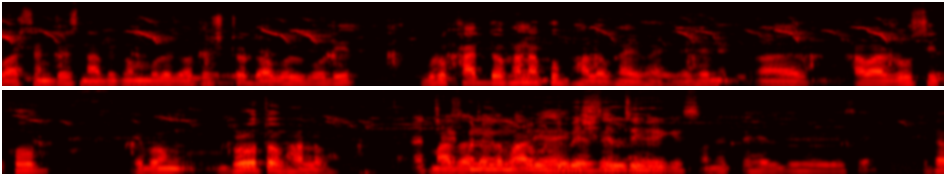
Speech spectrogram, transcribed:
পার্সেন্টেজ নাভি কম্বলে যথেষ্ট ডবল বডির গরু খাদ্যখানা খুব ভালো খায় ভাই দেখেন খাওয়ার রুচি খুব এবং গ্রোথও ভালো। আচ্ছা মাজা ভারী হয়ে গেছে হয়ে অনেকটা হেলদি হয়ে গেছে। এটা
